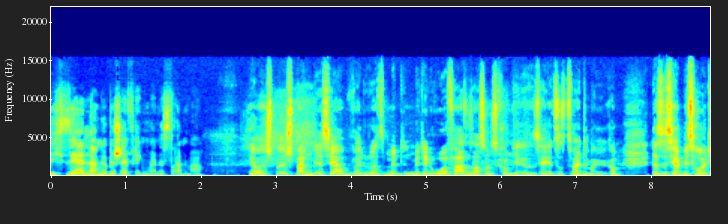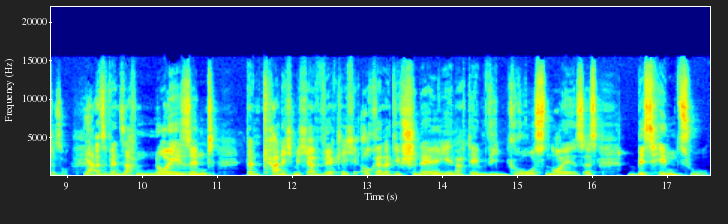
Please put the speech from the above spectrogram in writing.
dich sehr lange beschäftigen, wenn es dran war. Ja, aber spannend ist ja, weil du das mit, mit den Ruhephasen sagst und es kommt ja, es ist ja jetzt das zweite Mal gekommen. Das ist ja bis heute so. Ja. Also wenn Sachen neu sind, dann kann ich mich ja wirklich auch relativ schnell, je nachdem wie groß neu es ist, bis hin zu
